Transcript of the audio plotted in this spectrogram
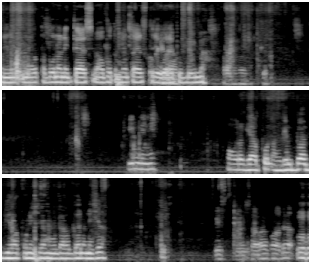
ano, mga tabunan nagtaas, maabot mo tiles, Okay okay wala problema. Kini, Ora gyapon angle bulb gyapon ni siya mo dagan ni siya. Saan ko ada? Ano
